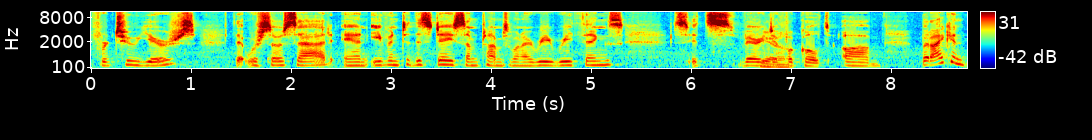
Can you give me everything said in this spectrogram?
for two years that were so sad. And even to this day, sometimes when I reread things, it's, it's very Yeah. difficult. Um, but I can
